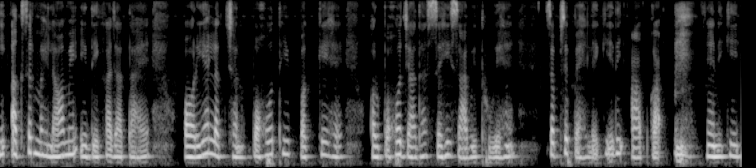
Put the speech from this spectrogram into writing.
कि अक्सर महिलाओं में ये देखा जाता है और यह लक्षण बहुत ही पक्के हैं और बहुत ज़्यादा सही साबित हुए हैं। सबसे पहले कि यदि आपका यानी कि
